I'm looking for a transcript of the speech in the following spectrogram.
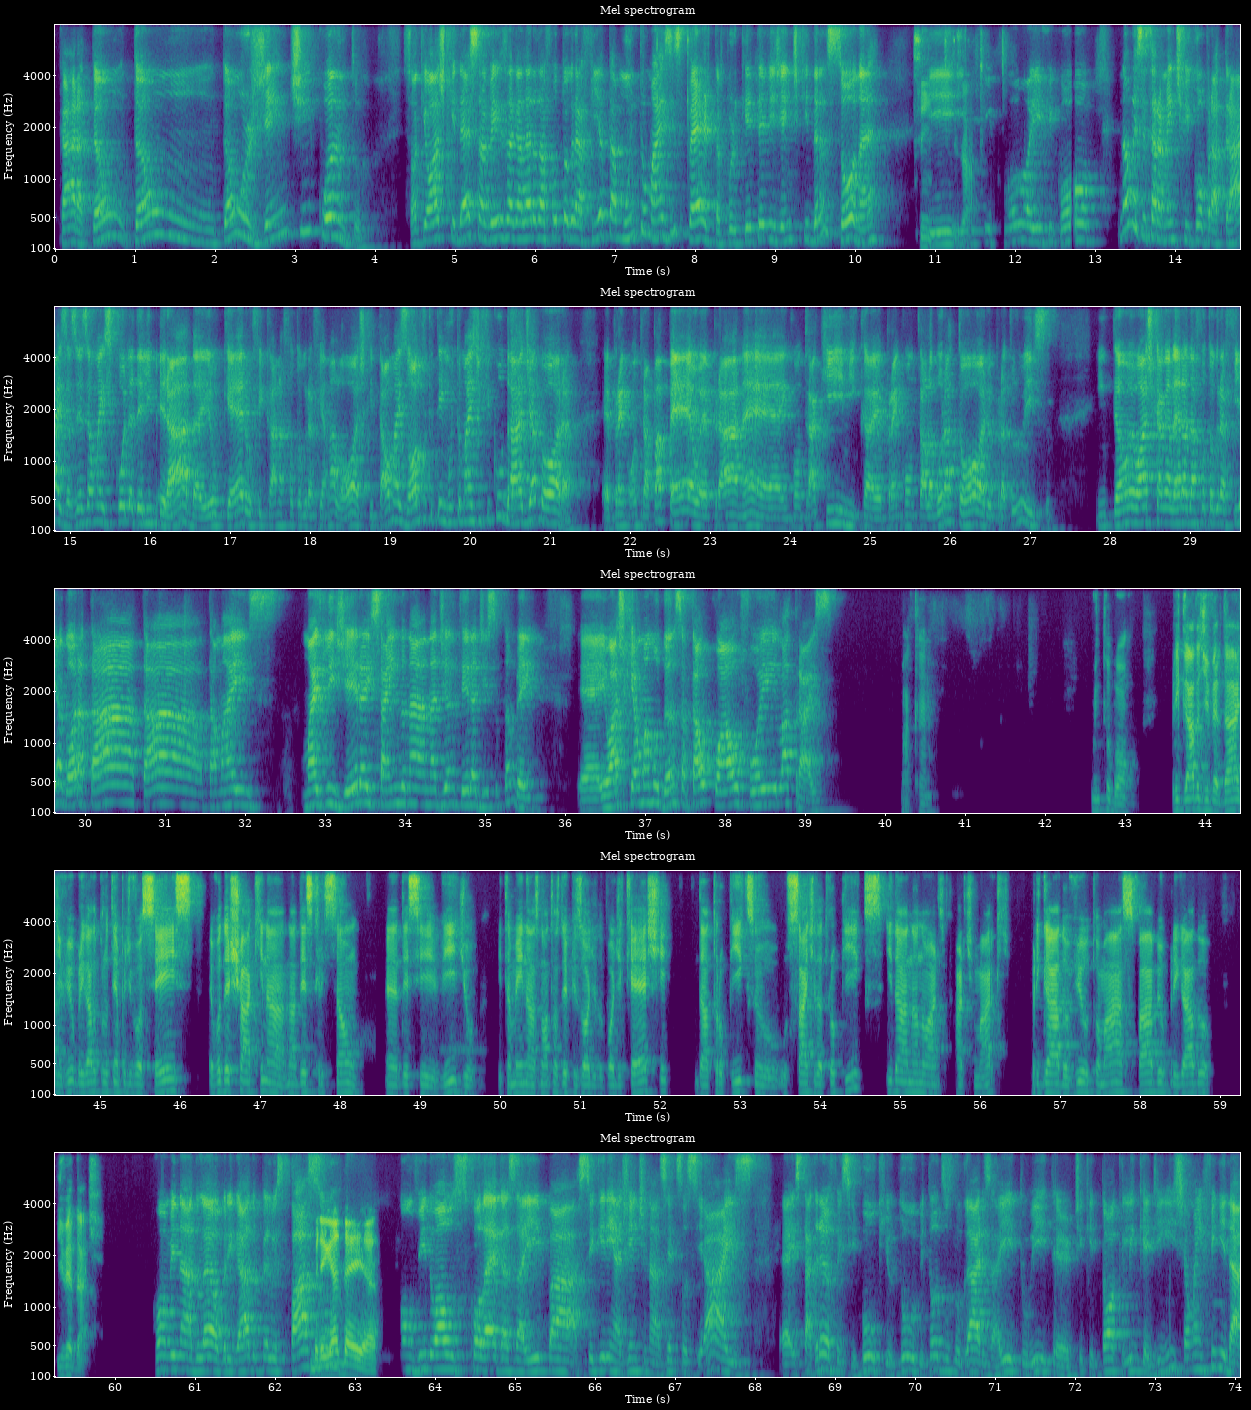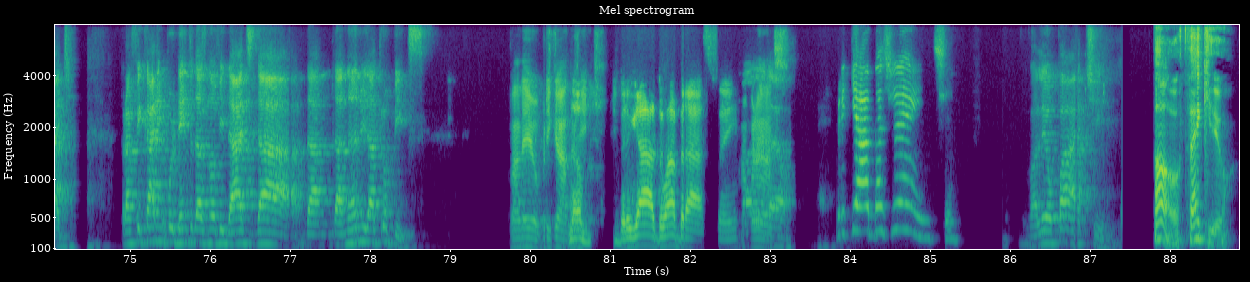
Cara, tão, tão, tão urgente quanto. Só que eu acho que dessa vez a galera da fotografia está muito mais esperta, porque teve gente que dançou, né? Sim, e, exato. E ficou, e ficou, não necessariamente ficou para trás, às vezes é uma escolha deliberada, eu quero ficar na fotografia analógica e tal, mas óbvio que tem muito mais dificuldade agora. É para encontrar papel, é para né, encontrar química, é para encontrar laboratório, para tudo isso. Então eu acho que a galera da fotografia agora tá, tá, tá mais, mais ligeira e saindo na, na dianteira disso também. É, eu acho que é uma mudança tal qual foi lá atrás. Bacana. Muito bom. Obrigado de verdade, viu? Obrigado pelo tempo de vocês. Eu vou deixar aqui na, na descrição é, desse vídeo e também nas notas do episódio do podcast da Tropix, o, o site da Tropix e da Nano Art, Art Market. Obrigado, viu, Tomás, Fábio? Obrigado de verdade. Combinado, Léo. Obrigado pelo espaço. Obrigado aí. Convido aos colegas aí para seguirem a gente nas redes sociais, é, Instagram, Facebook, YouTube, todos os lugares aí, Twitter, TikTok, LinkedIn, isso é uma infinidade, para ficarem por dentro das novidades da, da, da Nano e da Tropix. Valeu, obrigado, Não, gente. Obrigado, um abraço, hein? Um abraço. Obrigada, gente. Valeu, Pati. Oh, thank you.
